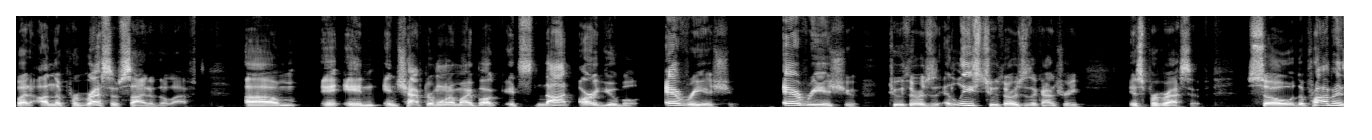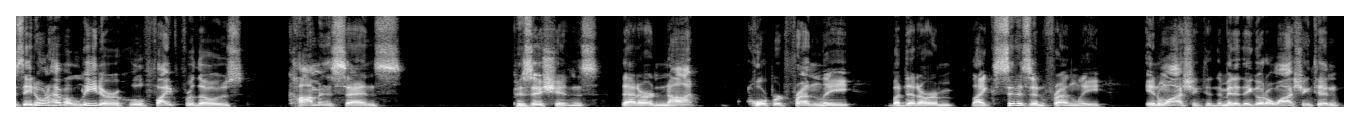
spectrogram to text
but on the progressive side of the left. Um, in in chapter one of my book, it's not arguable. Every issue, every issue, two thirds, at least two thirds of the country is progressive. So the problem is they don't have a leader who'll fight for those common sense positions that are not corporate friendly, but that are like citizen friendly in Washington. The minute they go to Washington,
